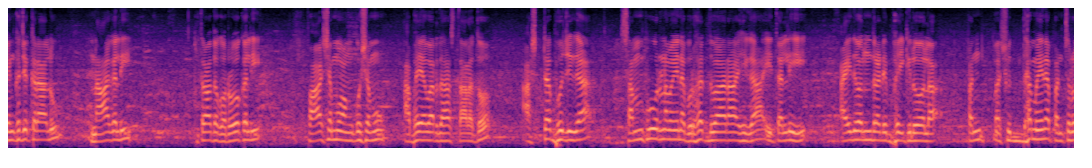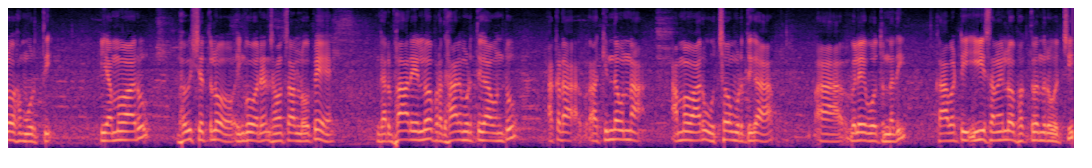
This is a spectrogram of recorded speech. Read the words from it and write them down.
శంఖచక్రాలు నాగలి తర్వాత ఒక రోకలి పాశము అంకుశము అభయవర్ధహస్తాలతో అష్టభుజిగా సంపూర్ణమైన బృహద్వారాహిగా ఈ తల్లి ఐదు వందల డెబ్భై కిలోల పం శుద్ధమైన పంచలోహమూర్తి. ఈ అమ్మవారు భవిష్యత్తులో ఇంకో రెండు సంవత్సరాల లోపే గర్భాలయంలో ప్రధానమూర్తిగా ఉంటూ అక్కడ కింద ఉన్న అమ్మవారు ఉత్సవమూర్తిగా వెలయబోతున్నది. కాబట్టి ఈ సమయంలో భక్తులందరూ వచ్చి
